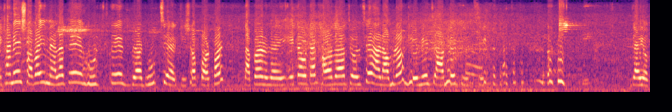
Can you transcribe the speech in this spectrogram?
এখানে সবাই মেলাতে ঘুরতে ঢুকছে আর কি, সব পরপর। তারপর এটা ওটা খাওয়া দাওয়া চলছে, আর আমরা ঘেমে চান হয়ে ফিরছি। যাই হোক।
